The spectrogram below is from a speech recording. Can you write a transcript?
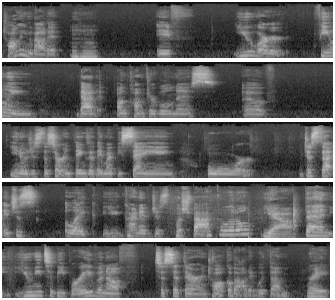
talking about it. mm-hmm If you are feeling that uncomfortableness of, you know, just the certain things that they might be saying, or just that it's just like you kind of just push back a little, yeah. then you need to be brave enough to sit there and talk about it with them. Right.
